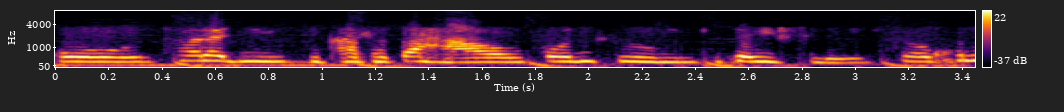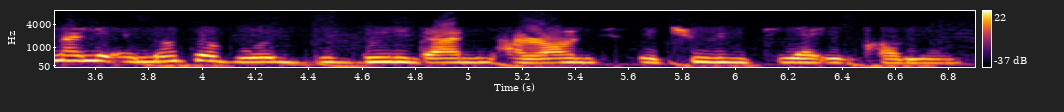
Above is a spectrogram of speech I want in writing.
go thola diphatlho tsa gago ko ntlong safely. So go na le a lot of work being done around security ya e-commerce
